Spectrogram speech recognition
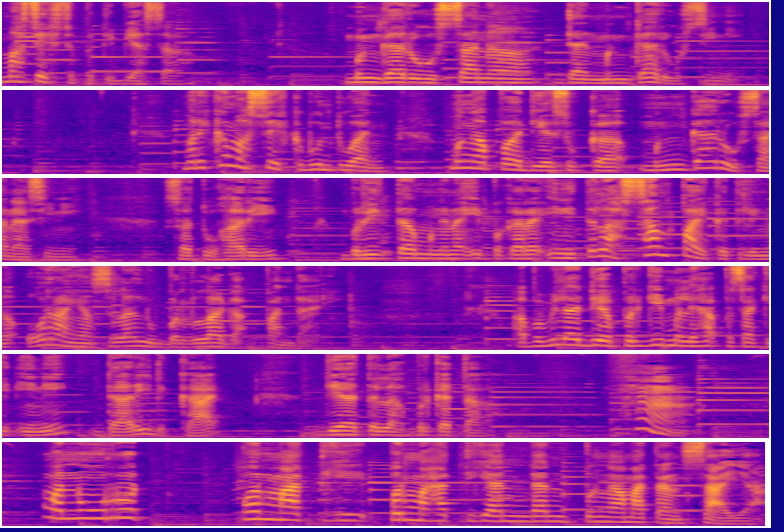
masih seperti biasa. Menggaru sana dan menggaru sini. Mereka masih kebuntuan mengapa dia suka menggaru sana sini. Satu hari, berita mengenai perkara ini telah sampai ke telinga orang yang selalu berlagak pandai. Apabila dia pergi melihat pesakit ini dari dekat, dia telah berkata, Hmm, menurut permati, perhatian dan pengamatan saya,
